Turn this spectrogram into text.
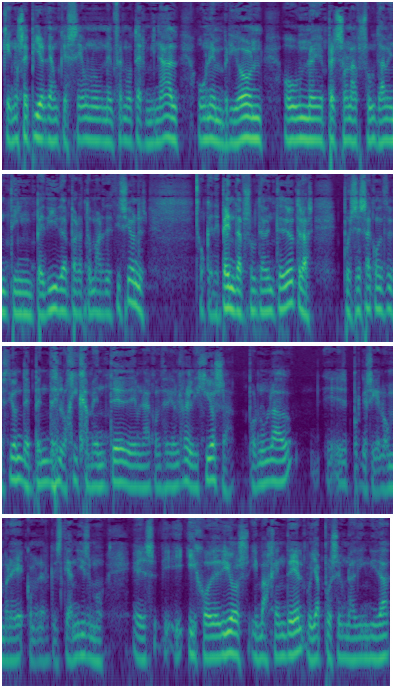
que no se pierde aunque sea un, enfermo terminal, o un embrión, o una persona absolutamente impedida para tomar decisiones? O que depende absolutamente de otras, pues esa concepción depende lógicamente de una concepción religiosa, por un lado, porque si el hombre, como en el cristianismo, es hijo de Dios, imagen de él, pues ya posee una dignidad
